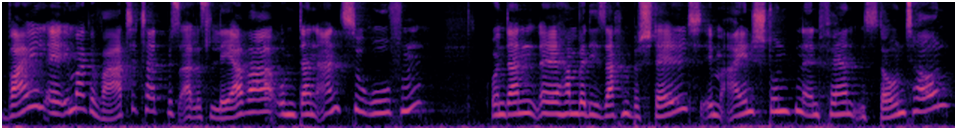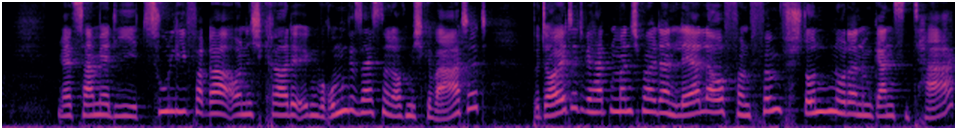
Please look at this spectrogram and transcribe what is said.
Weil er immer gewartet hat, bis alles leer war, um dann anzurufen. Und dann äh, haben wir die Sachen bestellt im ein Stunden entfernten Stone Town. Jetzt haben ja die Zulieferer auch nicht gerade irgendwo rumgesessen und auf mich gewartet. Bedeutet, wir hatten manchmal dann Leerlauf von fünf Stunden oder einem ganzen Tag.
